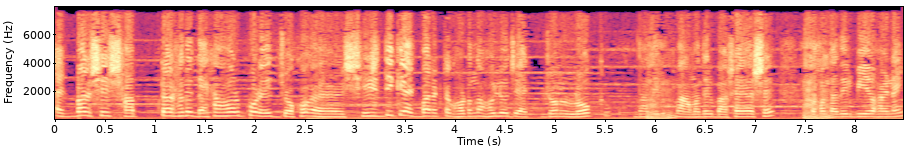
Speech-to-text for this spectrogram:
একবার সেই সাপটার সাথে দেখা হওয়ার পরে যখন শেষ দিকে একবার একটা ঘটনা হইল যে একজন লোক দাদির আমাদের বাসায় আসে তখন দাদির বিয়ে হয় নাই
